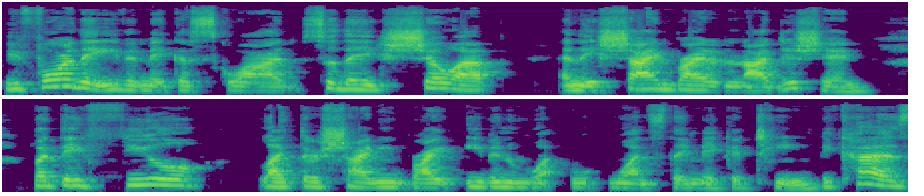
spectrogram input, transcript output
before they even make a squad so they show up and they shine bright at an audition, but they feel like they're shining bright even w- once they make a team because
